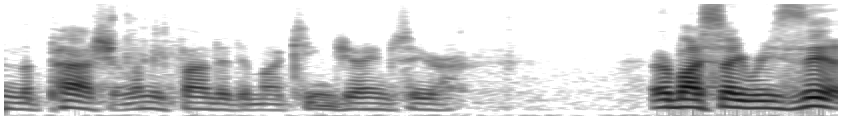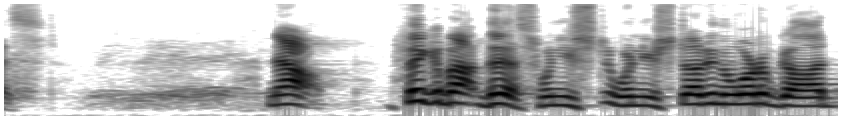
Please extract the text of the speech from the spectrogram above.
in the passion. Let me find it in my King James here. Everybody say resist. resist. Now, think about this when you when you're studying the word of God,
